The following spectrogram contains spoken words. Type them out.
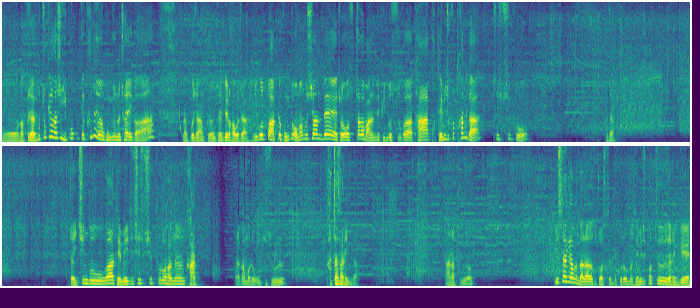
오, 나쁘지 않아요. 서쪽 경화시 입구 꽤 크네요, 공격력 차이가. 나쁘지 않고요. 자, 이대로 가보자. 이것도 앞에 공격 어마무시한데, 저거 숫자가 많은데, 빈도수가 다 데미지 커트 합니다. 77%. 가자. 자, 이 친구가 데미지 77% 하는 갓. 빨간머리 오공 기술. 가짜살입니다. 안 아프고요. 필살기 한번 날아가서 좋았을 텐데 그러면 데미지 커트 되는 게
